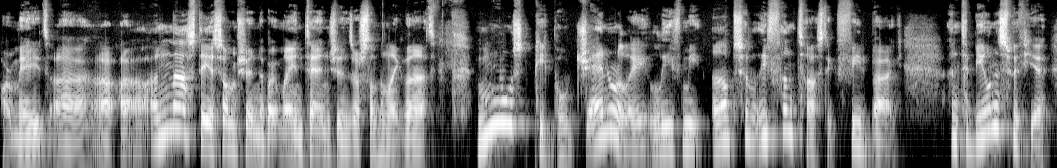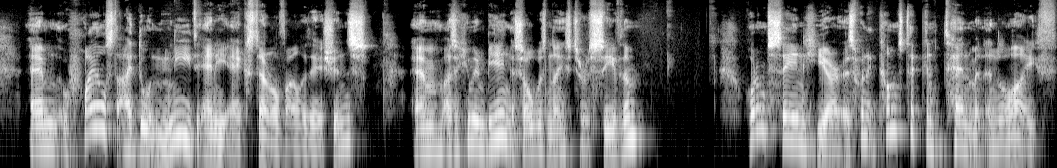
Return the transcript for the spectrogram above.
or made a, a, a, nasty assumption about my intentions or something like that, most people generally leave me absolutely fantastic feedback. And to be honest with you, um, whilst I don't need any external validations, um, as a human being, it's always nice to receive them. What I'm saying here is, when it comes to contentment in life.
